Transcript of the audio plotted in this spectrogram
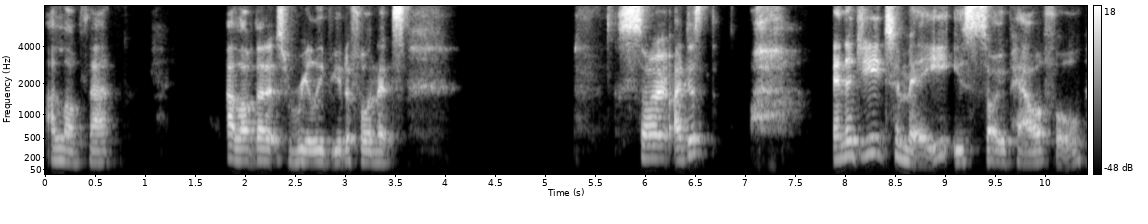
I love that. I love that it's really beautiful and it's so i just energy to me is so powerful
